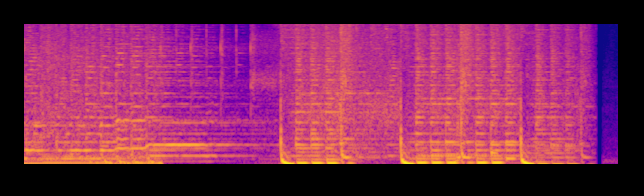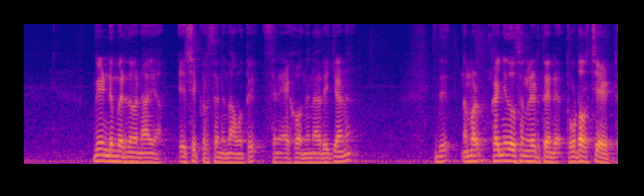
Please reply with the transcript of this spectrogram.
വീണ്ടും വരുന്നവനായ യേശുക്രിസ്തുവിന്റെ നാമത്തിൽ സ്നേഹവന്ദന അറിയിക്കുകയാണ്. ഇത് നമ്മൾ കഴിഞ്ഞ ദിവസങ്ങളെടുത്തതിന്റെ തുടർച്ചയായിട്ട്.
